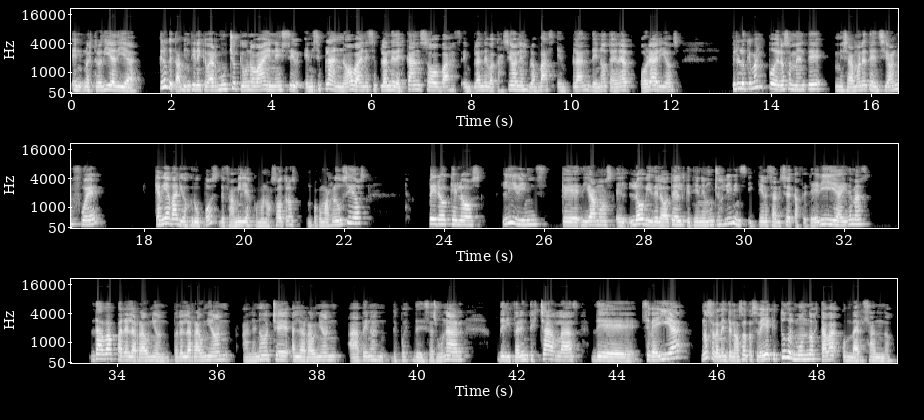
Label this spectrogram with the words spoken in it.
en nuestro día a día creo que también tiene que ver mucho que uno va en ese, en ese plan, ¿no? Va en ese plan de descanso, vas en plan de vacaciones, vas en plan de no tener horarios. Pero lo que más poderosamente me llamó la atención fue que había varios grupos de familias como nosotros, un poco más reducidos, pero que los livings que digamos el lobby del hotel que tiene muchos livings y tiene servicio de cafetería y demás, daba para la reunión, para la reunión a la noche, a la reunión apenas después de desayunar, de diferentes charlas, de se veía, no solamente nosotros, se veía que todo el mundo estaba conversando.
